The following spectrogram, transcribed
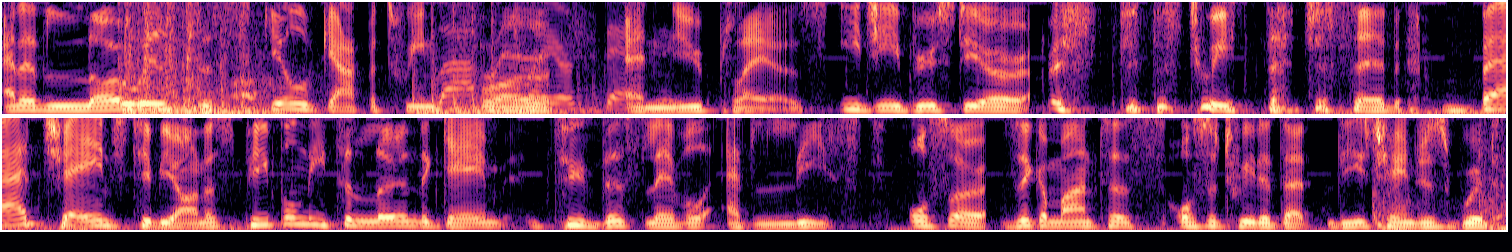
and it lowers the skill gap between pro and new players. E.g. Boostio did this tweet that just said, bad change to be honest. People need to learn the game to this level at least. Also, Zigamantis also tweeted that these changes would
